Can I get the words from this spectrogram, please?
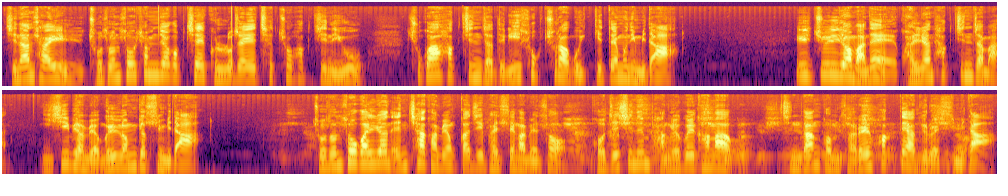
지난 4일 조선소 협력업체 근로자의 최초 확진 이후 추가 확진자들이 속출하고 있기 때문입니다. 일주일여 만에 관련 확진자만 20여 명을 넘겼습니다. 조선소 관련 N차 감염까지 발생하면서 거제시는 방역을 강화하고 진단 검사를 확대하기로 했습니다.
